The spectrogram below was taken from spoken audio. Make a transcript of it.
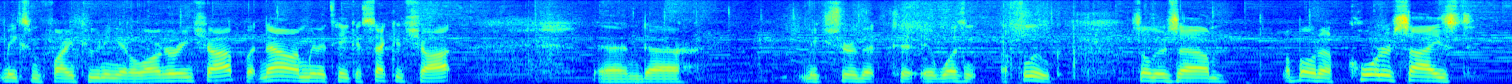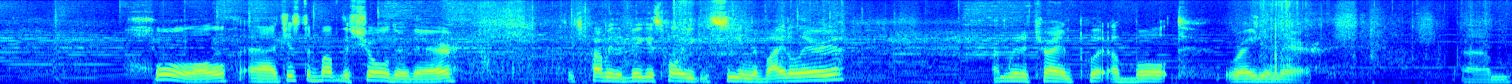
make some fine tuning at a longer range shot, but now I'm going to take a second shot and uh, make sure that it wasn't a fluke. So there's um, about a quarter sized hole uh, just above the shoulder there. It's probably the biggest hole you can see in the vital area. I'm going to try and put a bolt right in there. Um,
